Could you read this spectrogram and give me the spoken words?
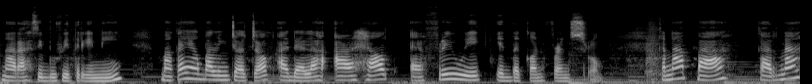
narasi Bu Fitri ini, maka yang paling cocok adalah are held every week in the conference room. Kenapa? Karena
